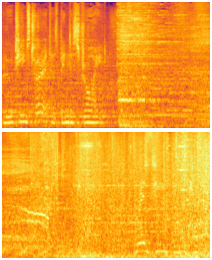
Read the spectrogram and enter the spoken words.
Blue Team's turret has been destroyed. Red Team double kill.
